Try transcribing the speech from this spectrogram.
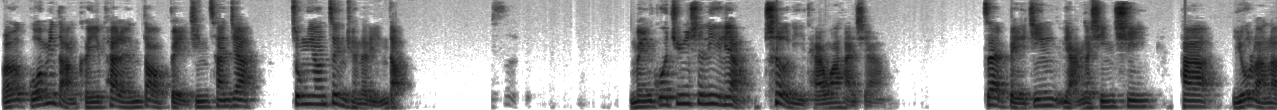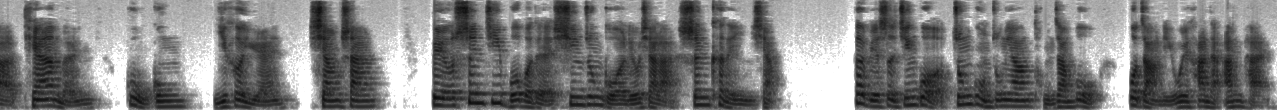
而国民党可以派人到北京参加中央政权的领导。四，美国军事力量撤离台湾海峡。在北京两个星期，他游览了天安门、故宫、颐和园、香山，对有生机勃勃的新中国留下了深刻的印象。特别是经过中共中央统战部部长李维汉的安排，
